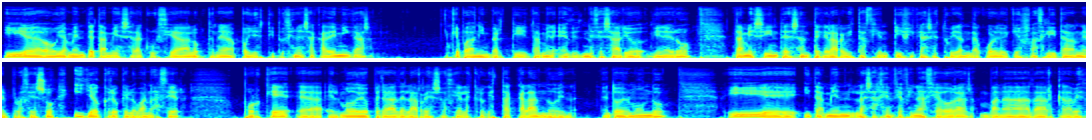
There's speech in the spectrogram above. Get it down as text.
y eh, obviamente también será crucial obtener apoyo de instituciones académicas que puedan invertir, también es necesario dinero. También sería interesante que las revistas científicas estuvieran de acuerdo y que facilitaran el proceso y yo creo que lo van a hacer porque eh, el modo de operar de las redes sociales creo que está calando en, en todo el mundo eh, y, también las agencias financiadoras van a dar cada vez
